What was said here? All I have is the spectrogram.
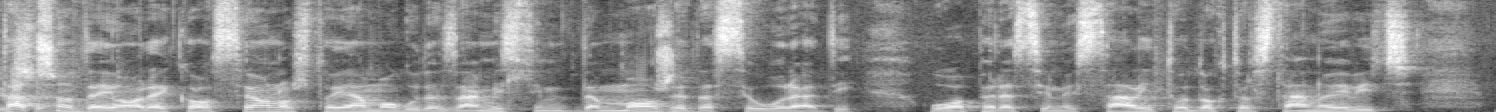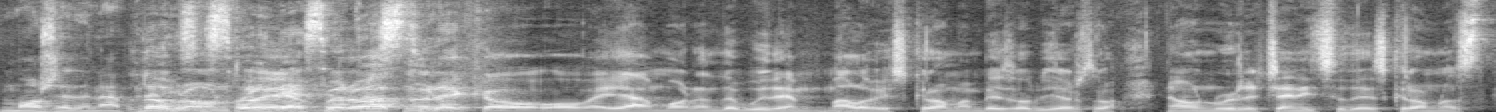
tačno da je on rekao sve ono što ja mogu da zamislim da može da se uradi u operacijnoj sali, to doktor Stanojević može da napravi Dobro, on to je verovatno rekao, ovaj, ja moram da budem malo skroman, bez obzira što na onu rečenicu da je skromnost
